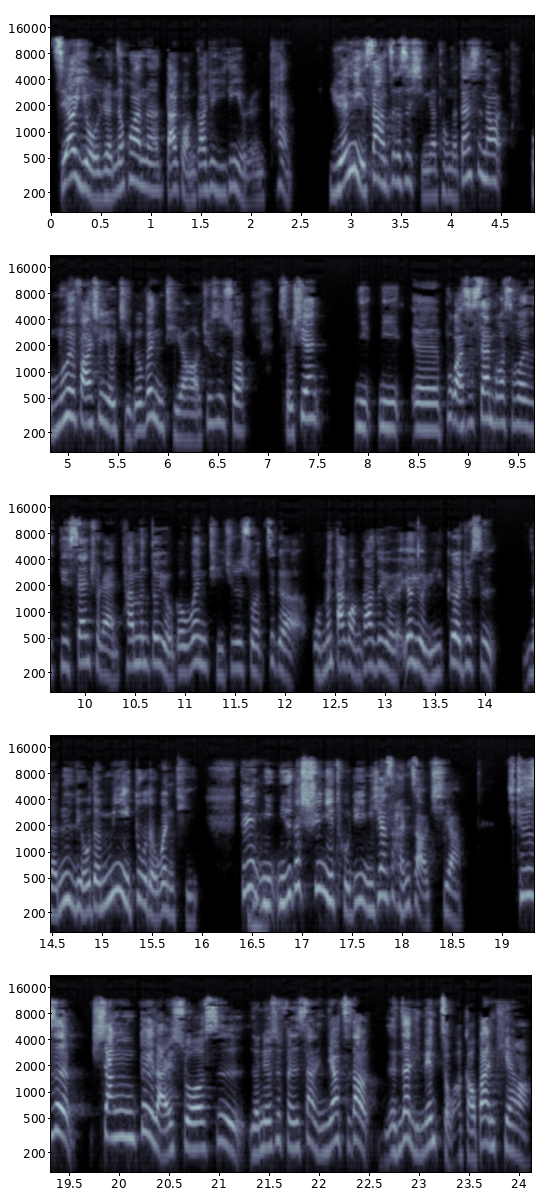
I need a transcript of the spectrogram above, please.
只要有人的话呢，打广告就一定有人看。原理上这个是行得通的，但是呢，我们会发现有几个问题啊，就是说，首先你你呃，不管是 Sandbox 或者是 Decentraland，他们都有个问题，就是说这个我们打广告都有要有一个就是人流的密度的问题，因为你你这个虚拟土地你现在是很早期啊，其实是相对来说是人流是分散的，你要知道人在里面走啊，搞半天啊，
